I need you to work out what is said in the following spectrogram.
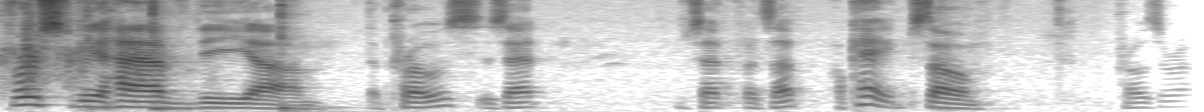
first we have the, um, the pros. Is that, is that what's up? Okay, so pros are up.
